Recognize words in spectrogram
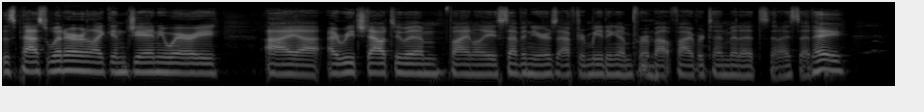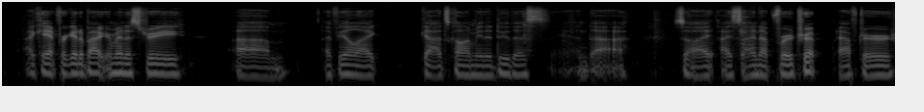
this past winter, like in January, I uh, I reached out to him finally seven years after meeting him for about five or ten minutes, and I said, "Hey, I can't forget about your ministry. Um, I feel like God's calling me to do this, and uh, so I, I signed up for a trip after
